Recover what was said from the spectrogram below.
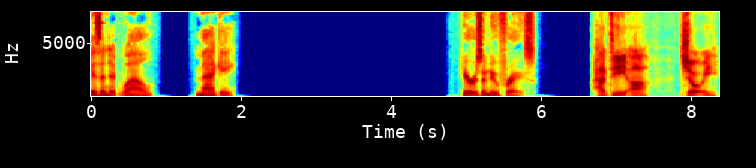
Isn't it well? Maggie. Here is a new phrase. Hadia, Joey.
